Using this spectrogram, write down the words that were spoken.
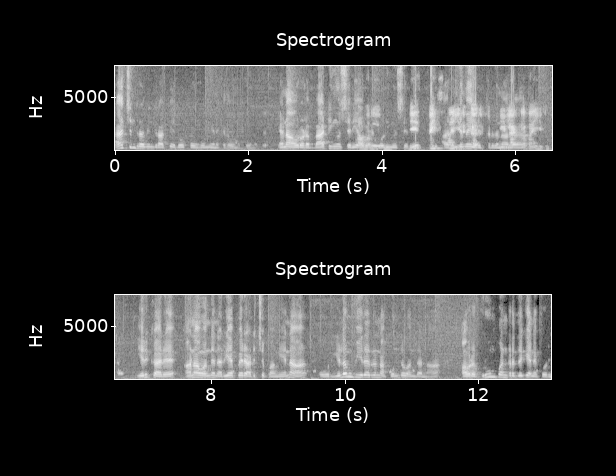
ராச்சின் ரவீந்திராக்கு ஏதோ போகும்னு எனக்கு ஏதோ ஒன்று தோணுது ஏன்னா அவரோட பேட்டிங்கும் சரி அவரோட அவரு போலிங்கும் சரி ரெண்டுமே. இருக்கிறதுனால- இருக்காரு. ஆனா வந்து நிறைய பேர் அடிச்சுப்பாங்க ஏன்னா ஒரு இளம் வீரர் நான் கொண்டு வந்தேன்னா அவரை க்ரூம் பண்றதுக்கு எனக்கு ஒரு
